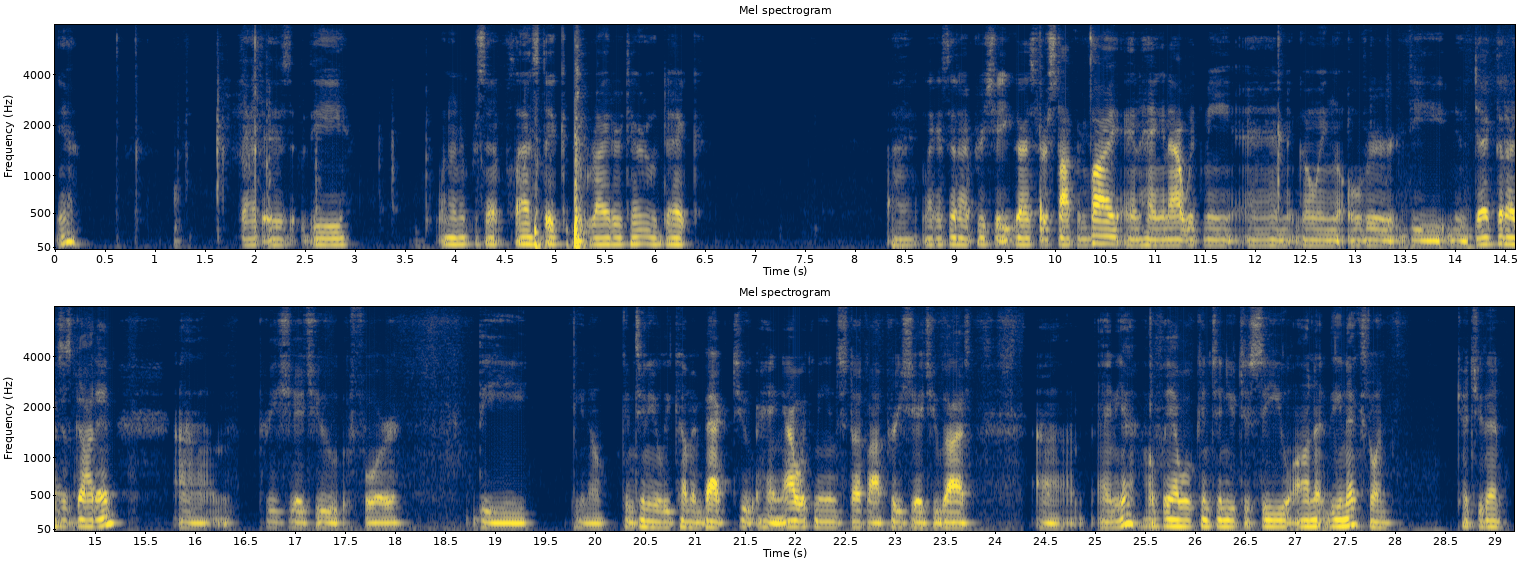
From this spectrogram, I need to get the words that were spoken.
yeah. That is the 100% plastic Rider Tarot deck. Uh, like I said, I appreciate you guys for stopping by and hanging out with me and going over the new deck that I just got in. Um, appreciate you for the, you know, continually coming back to hang out with me and stuff. I appreciate you guys. Um, and yeah, hopefully I will continue to see you on the next one. Catch you then.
